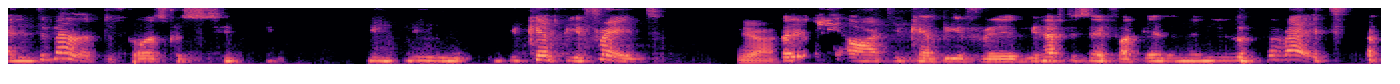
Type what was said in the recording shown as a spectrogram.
and it developed, of course, because you, you you you can't be afraid. Yeah. But in any art, you can't be afraid. You have to say fuck it, and then you write.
